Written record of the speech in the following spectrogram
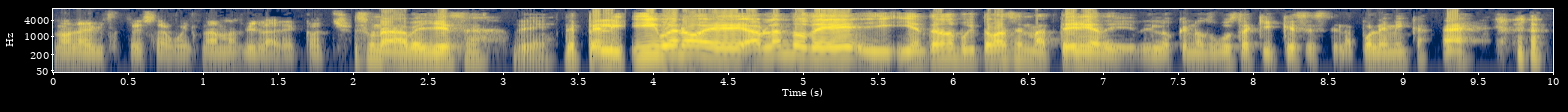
no la he visto esa, güey. Nada más vi la de coche. Es una belleza de, de peli. Y bueno, eh, hablando de, y, y entrando un poquito más en materia de, de lo que nos gusta aquí, que es este la polémica. Ah.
